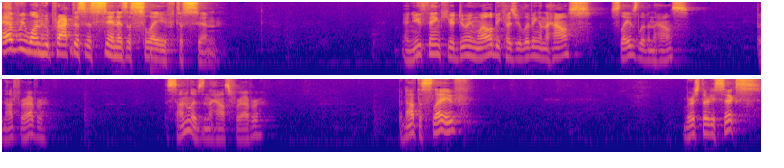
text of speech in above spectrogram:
Everyone who practices sin is a slave to sin. And you think you're doing well because you're living in the house? Slaves live in the house, but not forever. Son lives in the house forever, but not the slave. Verse 36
